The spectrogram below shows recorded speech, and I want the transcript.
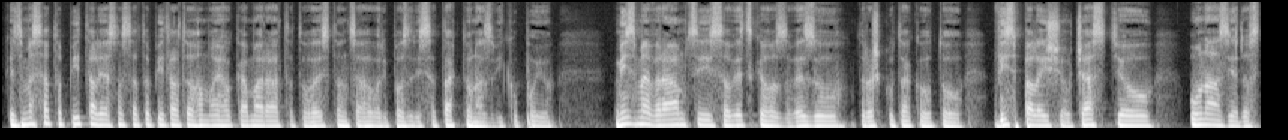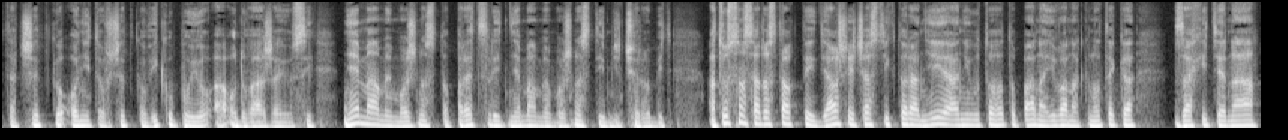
Keď sme sa to pýtali, ja som sa to pýtal toho môjho kamaráta, toho Estonca, hovorí, pozri sa, takto nás vykupujú. My sme v rámci Sovietskeho zväzu trošku takouto vyspelejšou časťou, u nás je dostať všetko, oni to všetko vykupujú a odvážajú si. Nemáme možnosť to precliť, nemáme možnosť tým nič robiť. A tu som sa dostal k tej ďalšej časti, ktorá nie je ani u tohoto pána Ivana Knoteka zachytená,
